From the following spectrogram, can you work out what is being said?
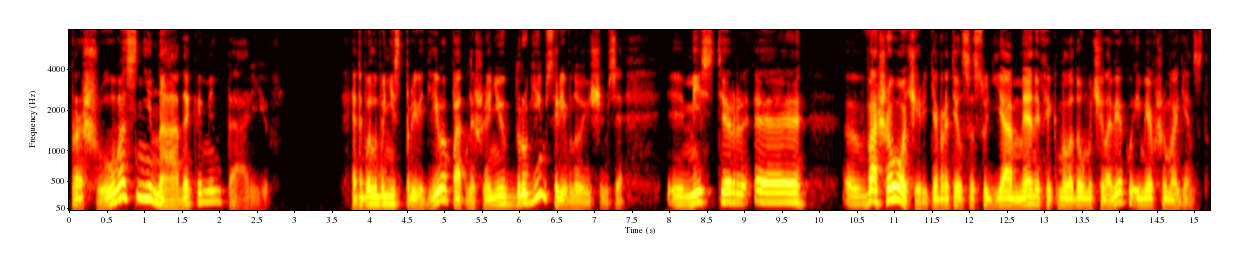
«Прошу вас, не надо комментариев. Это было бы несправедливо по отношению к другим соревнующимся». Э, «Мистер... Э, ваша очередь», — обратился судья Менефи к молодому человеку, имевшему агентство.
